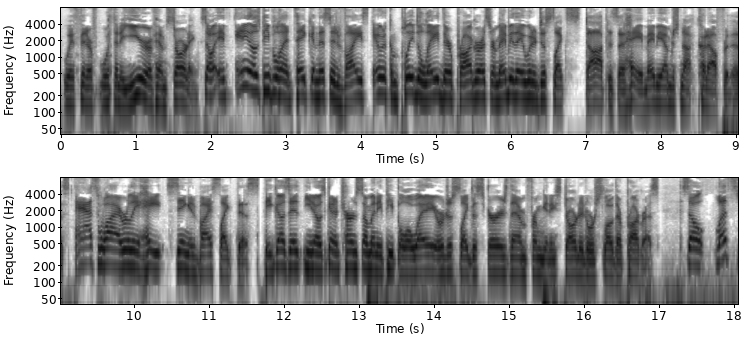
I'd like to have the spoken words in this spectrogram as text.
within a, within a year of him starting. So if any of those people had taken this advice, it would have completely delayed their progress, or maybe they would have just like stopped and said, Hey, maybe I'm just not cut out for this. And that's why I really hate seeing advice like this because it, you know, it's going to turn so many people away or just like discourage them from getting started or slow their progress. So let's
